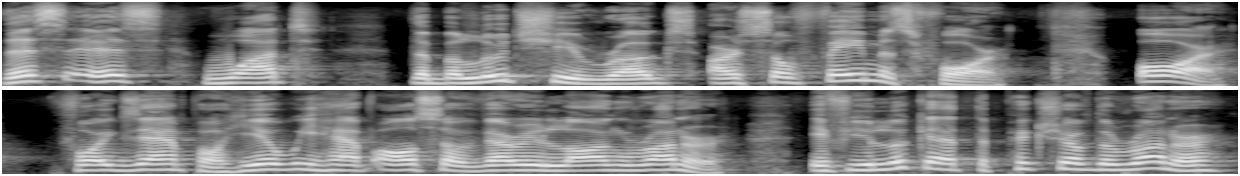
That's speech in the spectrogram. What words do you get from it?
This is what the Baluchi rugs are so famous for. Or for example, here we have also a very long runner. If you look at the picture of the runner,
